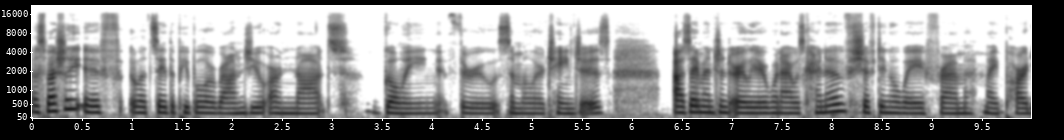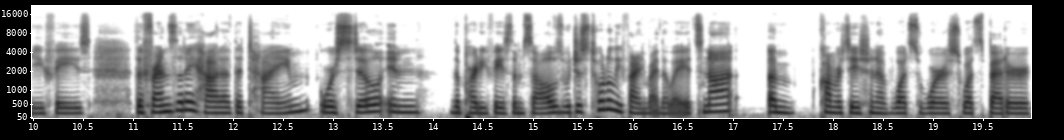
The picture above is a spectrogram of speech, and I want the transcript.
especially if, let's say, the people around you are not going through similar changes. As I mentioned earlier, when I was kind of shifting away from my party phase, the friends that I had at the time were still in the party phase themselves, which is totally fine, by the way. It's not a conversation of what's worse, what's better,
